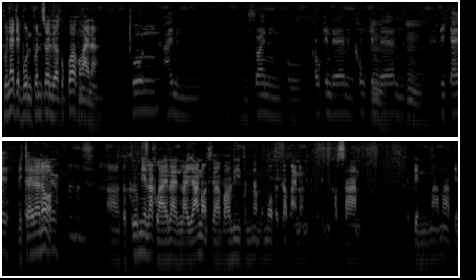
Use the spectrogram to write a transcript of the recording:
ผู้ใหญ่ใจบุญเพิ่นช่วยเหลือครอบครัวของอ้ายน่ะพูนไอ้มัน มันซอยมันกู เขากินได้มันคงกินได้มันอืมดีใจดีใจแล้วเนาะอ่าก็คือมีหลากหลายหลายหลายอย่างเนาะที่ว่าบาวลีเพิ่นนำมามอบให้กับอ้ายเนาะนี่ก็มีข้าวสารจะเป็นมาม่าเป็น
